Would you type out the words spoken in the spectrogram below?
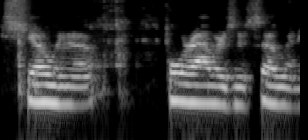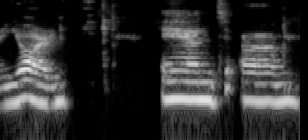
show in a four hours or so in a yard. And um,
